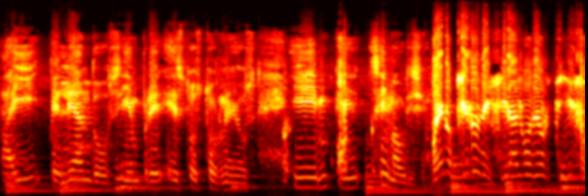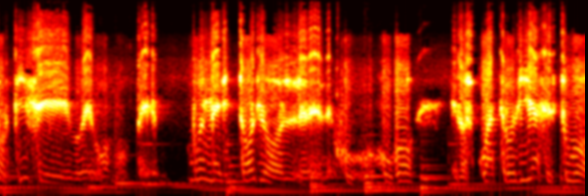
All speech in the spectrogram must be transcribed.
ahí peleando siempre estos torneos. Y, sí, Mauricio. Bueno, quiero decir algo de Ortiz. Ortiz, eh, eh, eh, muy meritorio, jugó en los cuatro días, estuvo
